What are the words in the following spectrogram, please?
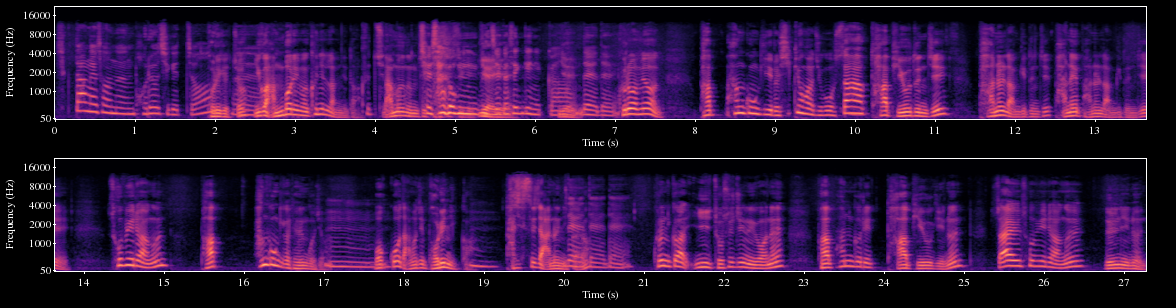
식당에서는 버려지겠죠. 버리겠죠? 네. 이거 안 버리면 큰일 납니다. 그쵸. 남은 음식 재사용 예, 문제가 예. 생기니까. 예. 네, 네. 그러면 밥 한 공기를 시켜가지고 싹 다 비우든지 반을 남기든지 반의 반을 남기든지 소비량은 밥 한 공기가 되는 거죠. 음. 먹고 나머지는 버리니까 음. 다시 쓰지 않으니까요. 네, 네, 네. 그러니까 이 조수진 의원의 밥 한 그릇 다 비우기는 쌀 소비량을 늘리는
